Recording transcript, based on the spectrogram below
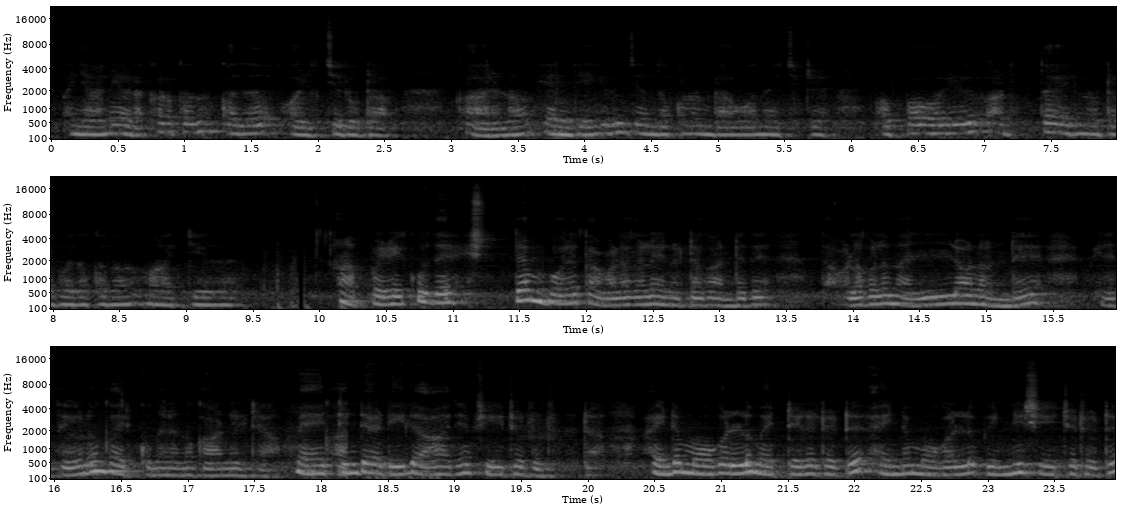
അപ്പം ഞാൻ ഇടക്കിടക്കൊക്കെ അത് വലിച്ചിടും കേട്ടോ കാരണം എന്തെങ്കിലും ജന്തുക്കൾ ഉണ്ടാവുമോ എന്ന് വെച്ചിട്ട്. അപ്പോൾ ഒരു അടുത്തായിരുന്നു കേട്ടോ അപ്പോൾ ഇതൊക്കെ ഒന്ന് മാറ്റിയത്. അപ്പോഴേക്കും ഇത് ഇഷ്ടം പോലെ തവളകളെയാണ് കേട്ടോ കണ്ടത്. തവളകൾ നല്ലോണം ഉണ്ട് പിന്നെ തേളും കരിക്കുന്നതിനൊന്നും കാണില്ല. മേറ്റിന്റെ അടിയിൽ ആദ്യം ഷീറ്റ് ഇട്ടിട്ടുണ്ട് കേട്ടോ. അതിന്റെ മുകളിൽ മെറ്റലിട്ടിട്ട് അതിന്റെ മുകളിൽ പിന്നെ ഷീറ്റ് ഇട്ടിട്ട്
